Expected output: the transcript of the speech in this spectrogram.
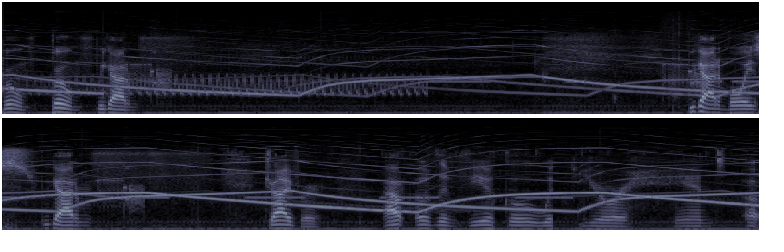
Boom, boom, we got him. We got him, boys. We got him. Driver, out of the vehicle with your hand up.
